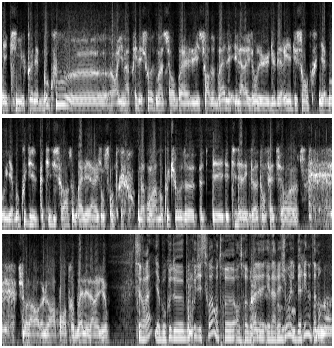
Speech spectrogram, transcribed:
et qui connaît beaucoup. Euh, alors, il m'a appris des choses, moi, sur l'histoire de Brel et la région du, du Berry et du centre. Il y, a beaucoup, il y a beaucoup de petites histoires sur Brel et la région centre. On apprendra beaucoup de choses, euh, des, des petites anecdotes, en fait, sur, euh, sur la- le rapport entre Brel et la région. C'est vrai? Il y a beaucoup de beaucoup d'histoires entre entre Brel et, et la région et le Berry notamment?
